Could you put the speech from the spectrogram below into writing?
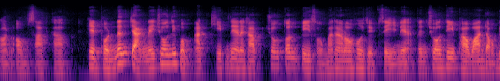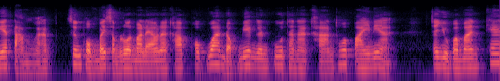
กรณ์ออมทรัพย์ครับ เหตุผลเนื่องจากในช่วงที่ผมอัดคลิปเนี่ยนะครับช่วงต้นปี 2564 เนี่ยเป็นช่วงที่ภาวะดอกเบี้ยต่ำครับซึ่งผมไปสำรวจมาแล้วนะครับพบว่าดอกเบี้ยเงินกู้ธนาคารทั่วไปเนี่ยจะอยู่ประมาณแค่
